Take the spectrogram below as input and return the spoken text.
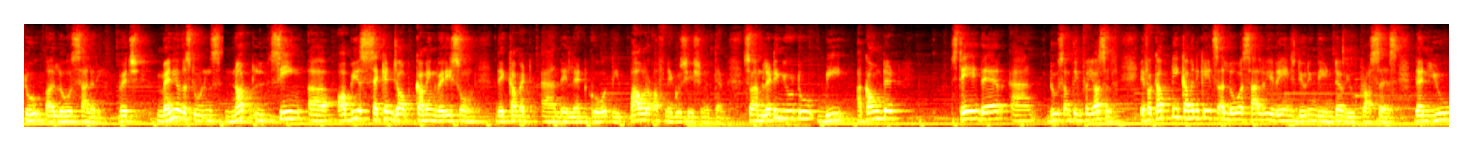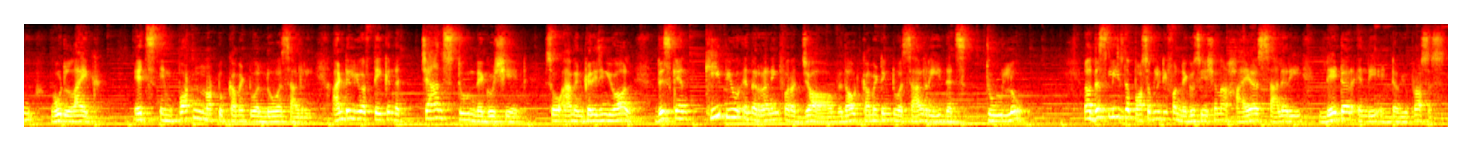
to a low salary which many of the students not seeing a obvious second job coming very soon they commit and they let go the power of negotiation with them. So i'm letting you to be accounted stay there and do something for yourself. If a company communicates a lower salary range during the interview process then you would like it's important not to commit to a lower salary until you have taken the chance to negotiate so I'm encouraging you all. This can keep you in the running for a job without committing to a salary that's too low. Now this leaves the possibility for negotiation a higher salary later in the interview process.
